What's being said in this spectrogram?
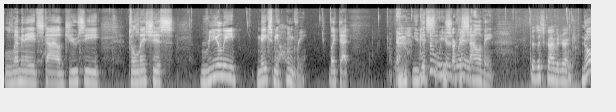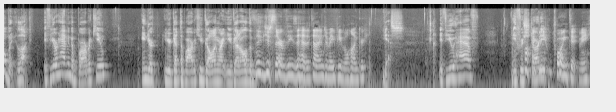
lemonade style, juicy, delicious, really makes me hungry, like that, you get That's a s- you start to salivate. To describe a drink. No, but look, if you're having a barbecue and you're you got the barbecue going right, you got all the you serve these ahead of time to make people hungry? yes. If you have, if you're Why do starting, you point at me?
